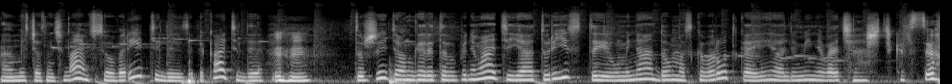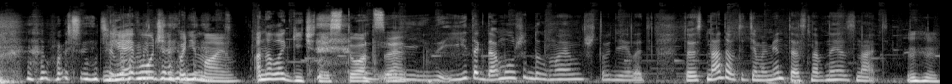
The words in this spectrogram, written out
а мы сейчас начинаем все варить или запекать, или угу. Тушить. А он говорит, а вы понимаете, я турист, и у меня дома сковородка и алюминиевая чашечка. Все, больше ничего. Я его очень понимаю. Аналогичная ситуация. И, и тогда мы уже думаем, что делать. То есть надо вот эти моменты основные знать. Угу.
